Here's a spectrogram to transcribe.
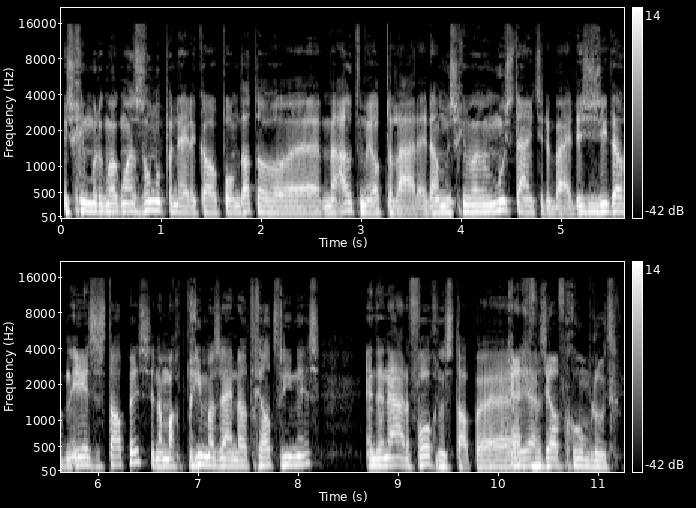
Misschien moet ik me ook maar zonnepanelen kopen om dat er uh, mijn auto mee op te laden. En dan misschien wel een moestuintje erbij. Dus je ziet dat het een eerste stap is. En dan mag het prima zijn dat het geld verdienen is. En daarna de volgende stap. Uh, Krijg je ja. vanzelf groen bloed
